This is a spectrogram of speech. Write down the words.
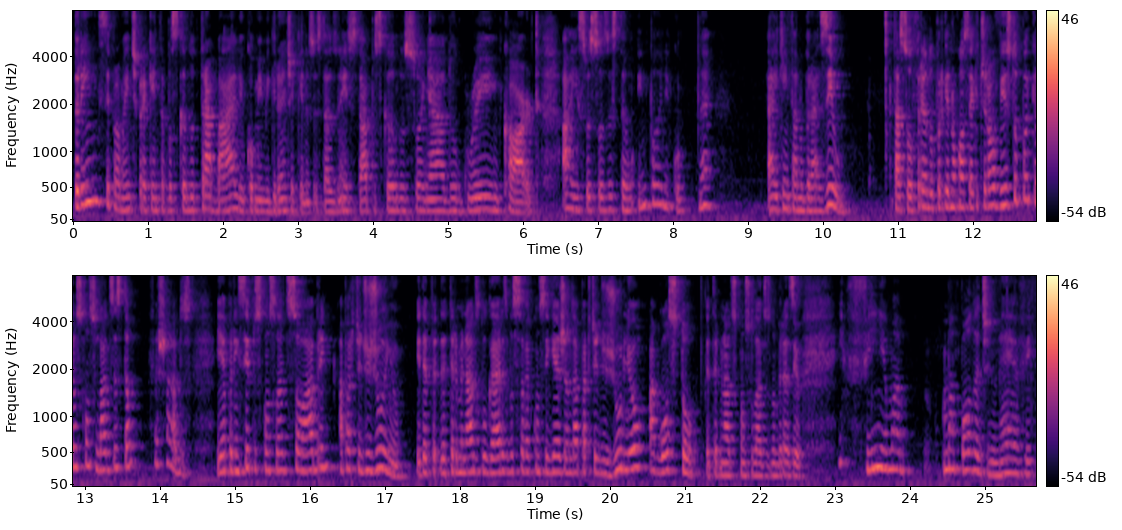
principalmente para quem está buscando trabalho como imigrante aqui nos Estados Unidos, está buscando o sonhado green card. Aí as pessoas estão em pânico, né? Aí quem está no Brasil está sofrendo porque não consegue tirar o visto porque os consulados estão fechados. E a princípio os consulados só abrem a partir de junho. E de determinados lugares você vai conseguir agendar a partir de julho, agosto, determinados consulados no Brasil. Enfim, é uma, uma bola de neve,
